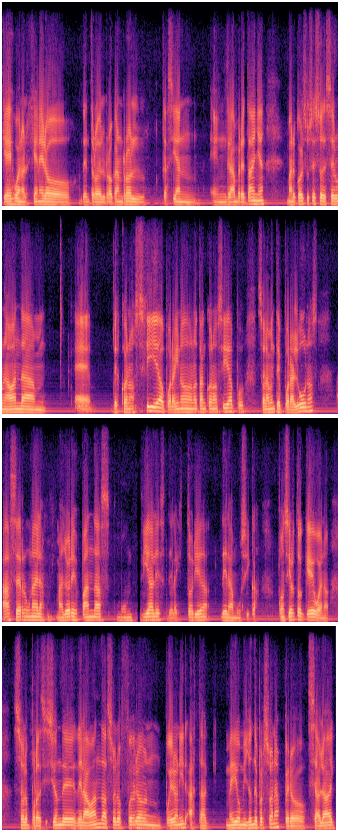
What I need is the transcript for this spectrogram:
que es, bueno, el género dentro del rock and roll que hacían en Gran Bretaña. Marcó el suceso de ser una banda mm, eh, desconocida o por ahí no, no tan conocida solamente por algunos, a ser una de las mayores bandas mundiales de la historia de la música. Concierto que, bueno, solo por decisión de, la banda, solo fueron, pudieron ir hasta medio millón de personas, pero se hablaba de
